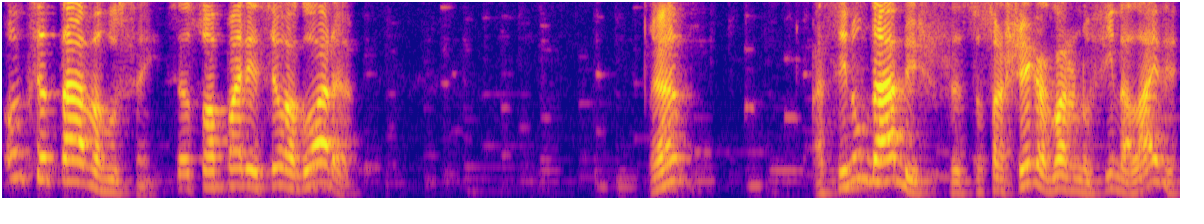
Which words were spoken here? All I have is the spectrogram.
onde você estava, Hussein? Você só apareceu agora? Hã? Assim não dá, bicho. Você só chega agora no fim da live.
